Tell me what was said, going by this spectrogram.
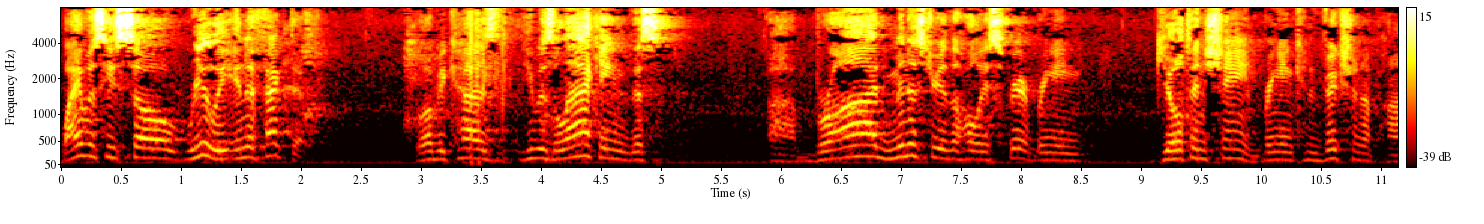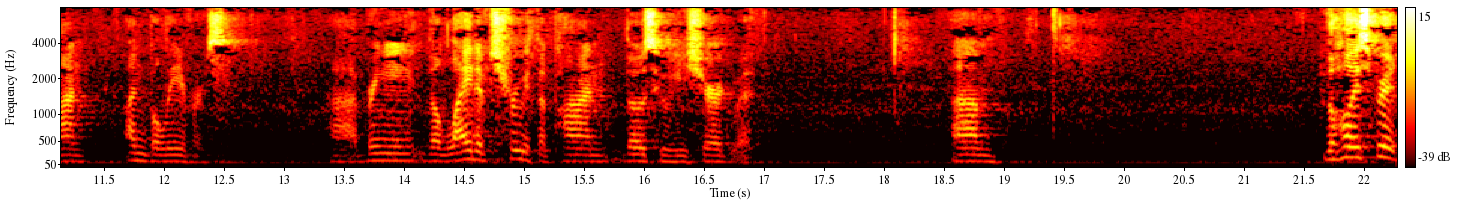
Why was he so really ineffective? Well, because he was lacking this uh, broad ministry of the Holy Spirit, bringing guilt and shame, bringing conviction upon unbelievers uh, bringing the light of truth upon those who he shared with. Um, the Holy Spirit,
